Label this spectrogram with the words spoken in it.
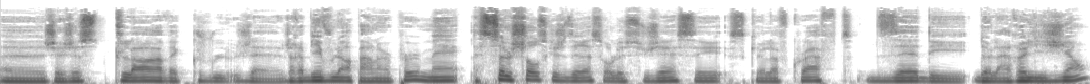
euh, j'ai juste clore avec, j'aurais bien voulu en parler un peu, mais la seule chose que je dirais sur le sujet, c'est ce que Lovecraft disait de la religion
